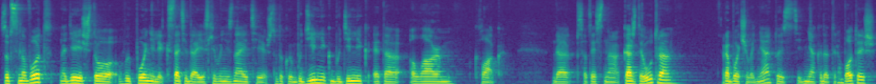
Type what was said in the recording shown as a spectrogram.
Собственно, вот, надеюсь, что вы поняли. Кстати, да, если вы не знаете, что такое будильник, будильник — это alarm clock да, соответственно, каждое утро рабочего дня, то есть дня, когда ты работаешь,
